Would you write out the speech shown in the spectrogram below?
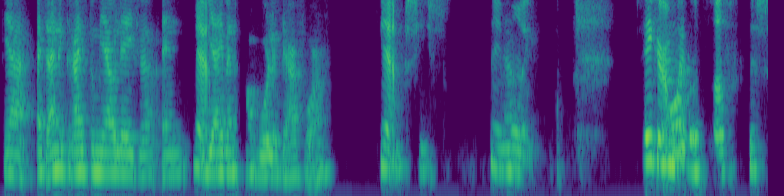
ja, uiteindelijk draait het om jouw leven. En Ja. jij bent verantwoordelijk daarvoor. Ja, precies. Nee, Ja. mooi. Zeker een Mooi. mooie boodschap. Dus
